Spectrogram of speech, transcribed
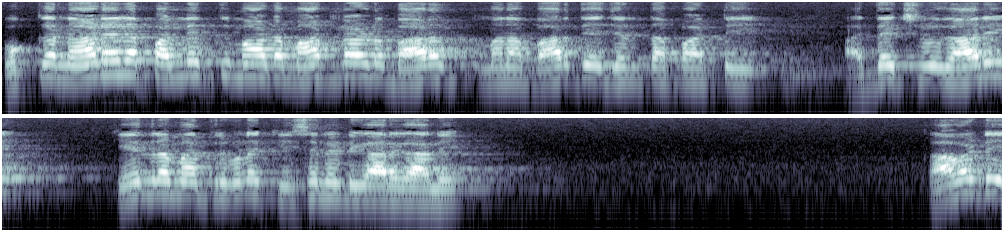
ఒక్కనాడైనా పల్లెత్తి మాట మాట్లాడు భారత్ మన భారతీయ జనతా పార్టీ అధ్యక్షుడు కానీ కేంద్ర మంత్రి కూడా కిషన్ రెడ్డి గారు కానీ కాబట్టి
